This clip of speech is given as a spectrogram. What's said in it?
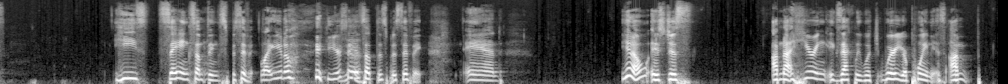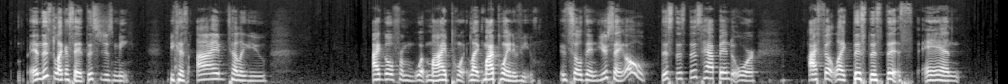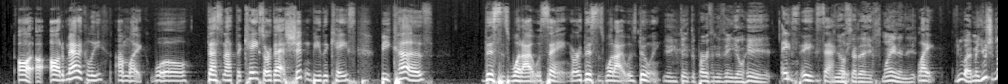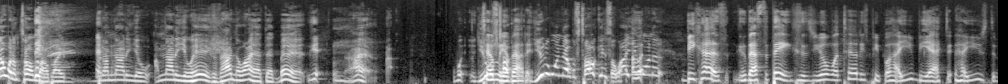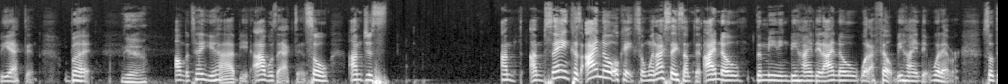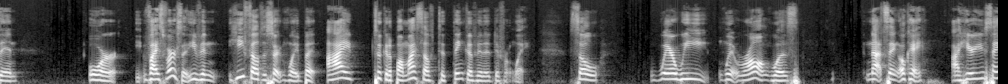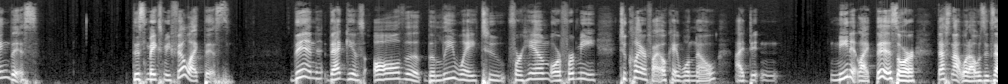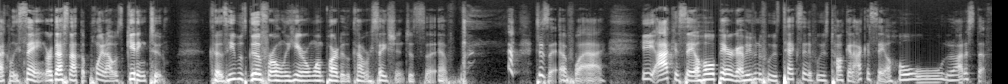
he's saying something specific. Like, you know, you're saying Yeah. something specific. And you know, it's just I'm not hearing exactly what where your point is. I'm and this like I said, this is just me because I'm telling you I go from what my point like my point of view. And so then you're saying, "Oh, this this this happened or I felt like this this this." And automatically I'm like, "Well, that's not the case or that shouldn't be the case because this is what I was saying or this is what I was doing." Yeah, you think the person is in your head, Ex- exactly. you know, instead of explaining it. like You like, man, you should know what I'm talking about. Like, but I'm not in your, I'm not in your head because I know I had that bad. yeah, I, I what, you Tell me talk- about it. You the one that was talking, so why you uh, Oh, want to? Because that's the thing cuz you don't want to tell these people how you be acting, how you used to be acting. But Yeah, I'm gonna tell you how I be I was acting. So I'm just I'm I'm saying because I know okay. So when I say something, I know the meaning behind it. I know what I felt behind it. Whatever. So then, or vice versa. Even he felt a certain way, but I took it upon myself to think of it a different way. So where we went wrong was not saying, okay, I hear you saying this. This makes me feel like this. Then that gives all the, the leeway to for him or for me to clarify, okay, well no, I didn't mean it like this or that's not what I was exactly saying or that's not the point I was getting to. Cuz he was good for only hearing one part of the conversation, just a F just a FYI. He I could say a whole paragraph even if we was texting, if we was talking, I could say a whole lot of stuff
